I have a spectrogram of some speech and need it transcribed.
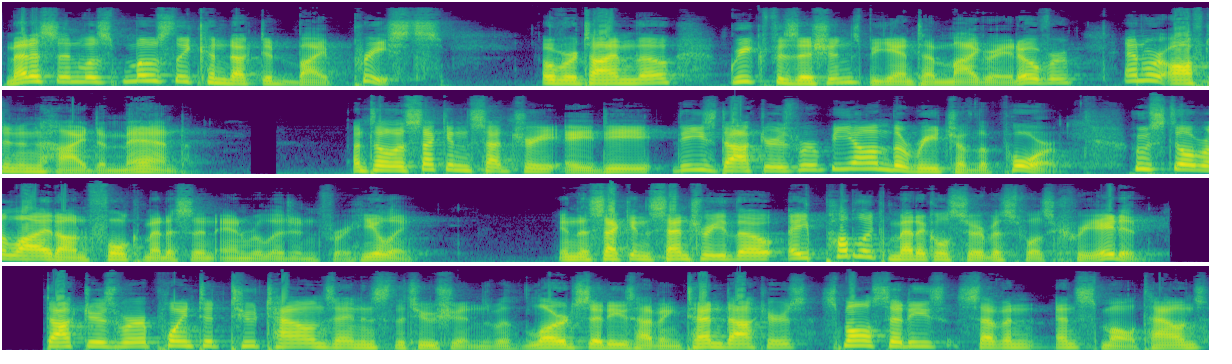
medicine was mostly conducted by priests, over time, though, Greek physicians began to migrate over and were often in high demand. Until the 2nd century AD, these doctors were beyond the reach of the poor, who still relied on folk medicine and religion for healing. In the 2nd century, though, a public medical service was created. Doctors were appointed to towns and institutions, with large cities having 10 doctors, small cities 7, and small towns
